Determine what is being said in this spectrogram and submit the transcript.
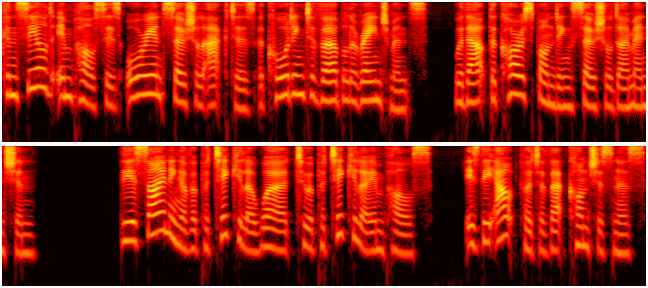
Concealed impulses orient social actors according to verbal arrangements, without the corresponding social dimension. The assigning of a particular word to a particular impulse is the output of that consciousness.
